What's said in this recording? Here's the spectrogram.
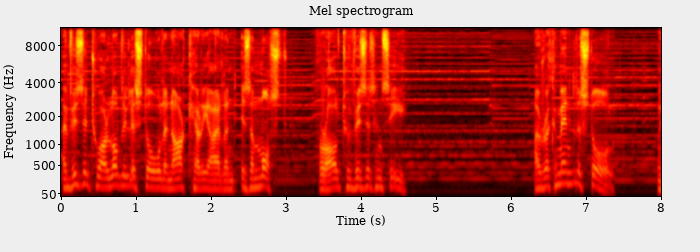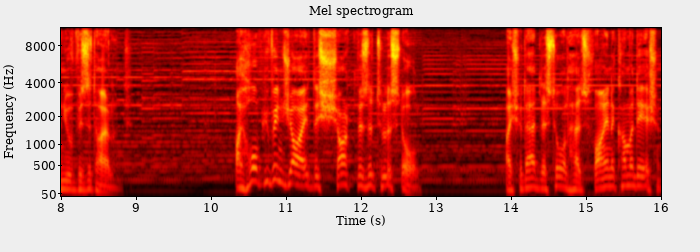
a visit to our lovely Listowel in Kerry Ireland is a must for all to visit and see. I recommend Listowel when you visit Ireland. I hope you've enjoyed this short visit to Listowel. I should add Listowel has fine accommodation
